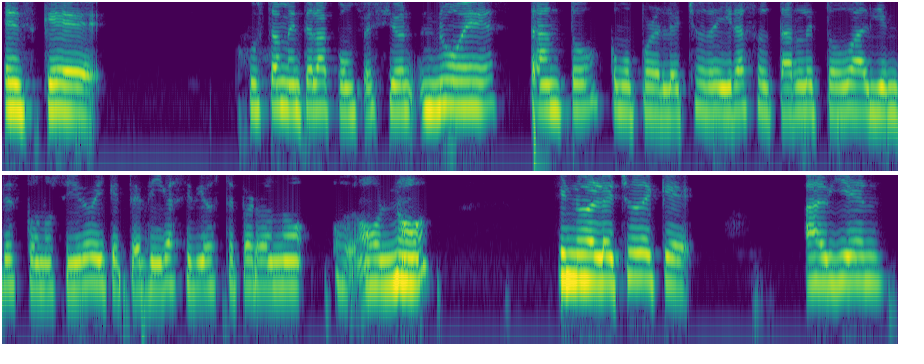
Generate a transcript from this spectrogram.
es que justamente la confesión no es tanto como por el hecho de ir a soltarle todo a alguien desconocido y que te diga si Dios te perdonó o, no, sino el hecho de que alguien,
